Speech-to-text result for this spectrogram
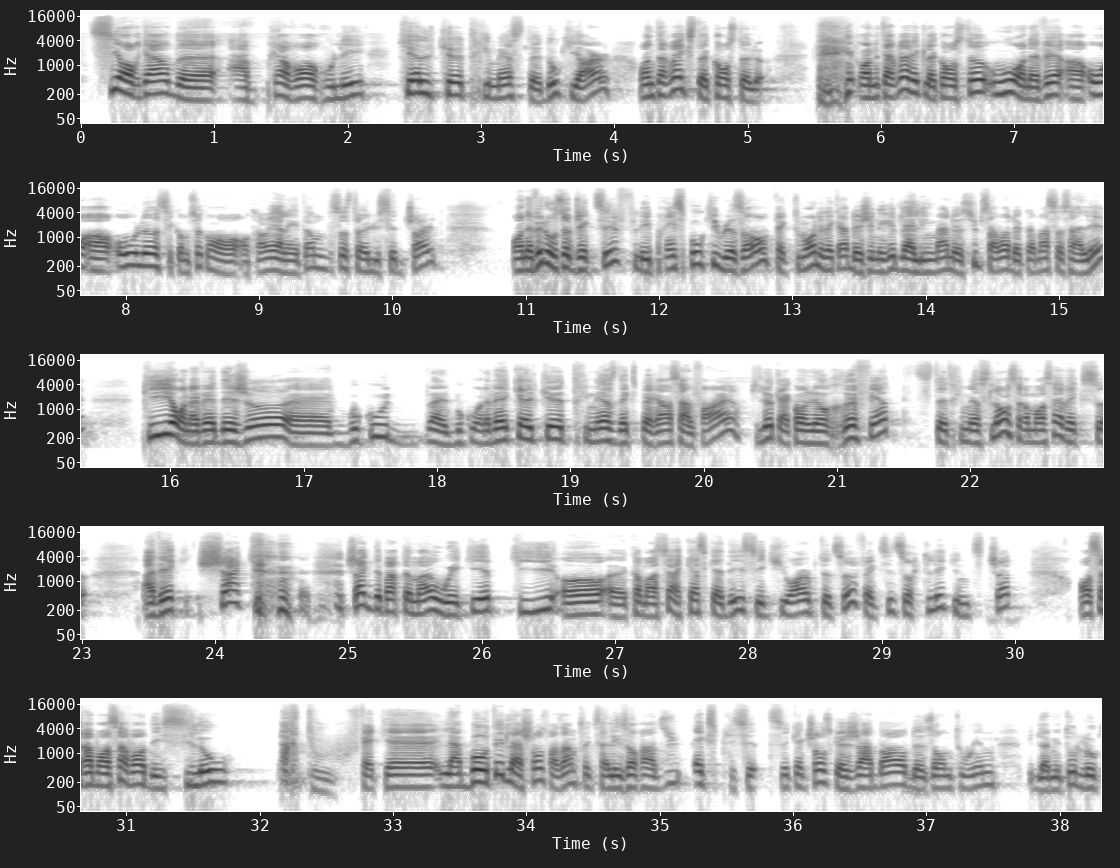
Si on regarde euh, après avoir roulé quelques trimestres d'OKR, on est arrivé avec ce constat-là. on est arrivé avec le constat où on avait en haut, en haut, c'est comme ça qu'on travaille à l'interne, ça c'est un lucid chart on avait nos objectifs, les principaux key results, fait que tout le monde était capable de générer de l'alignement dessus pour savoir de comment ça s'allait. Puis on avait déjà euh, beaucoup, ben, beaucoup, on avait quelques trimestres d'expérience à le faire. Puis là, quand on l'a refait, ce trimestre-là, on s'est ramassé avec ça, avec chaque, chaque département ou équipe qui a euh, commencé à cascader ses QR et tout ça. Fait que si tu recliques une petite shot, on s'est ramassé à avoir des silos partout. Fait que euh, la beauté de la chose, par exemple, c'est que ça les a rendus explicites. C'est quelque chose que j'adore de Zone to Win et de la méthode de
